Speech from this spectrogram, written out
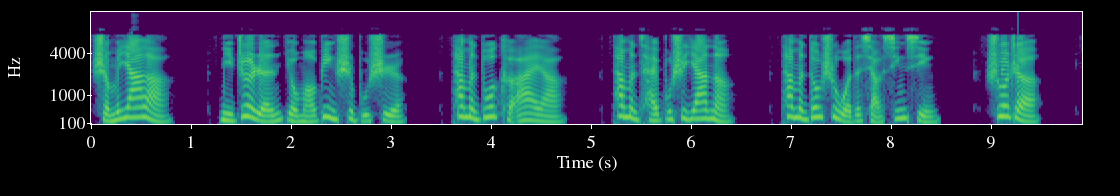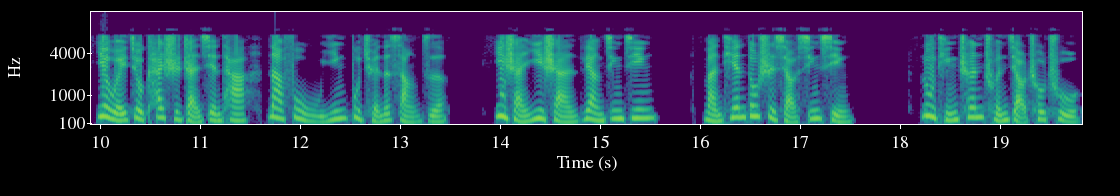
什么鸭啊？你这人有毛病是不是？他们多可爱啊！他们才不是鸭呢，他们都是我的小星星。说着，叶维就开始展现他那副五音不全的嗓子，一闪一闪亮晶晶，满天都是小星星。陆廷琛唇角抽搐，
